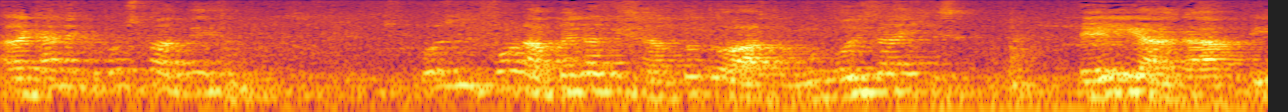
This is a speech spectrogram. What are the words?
αλλά κάνει ακριβώς το αντίθετο. Πώς λοιπόν απέναντι σε αυτό το άτομο μπορείς να έχεις τέλεια αγάπη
